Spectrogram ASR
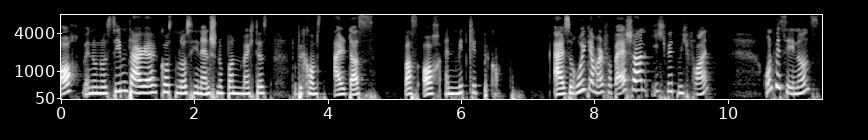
auch wenn du nur sieben Tage kostenlos hineinschnuppern möchtest, du bekommst all das, was auch ein Mitglied bekommt. Also ruhig einmal vorbeischauen, ich würde mich freuen. Und wir sehen uns,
